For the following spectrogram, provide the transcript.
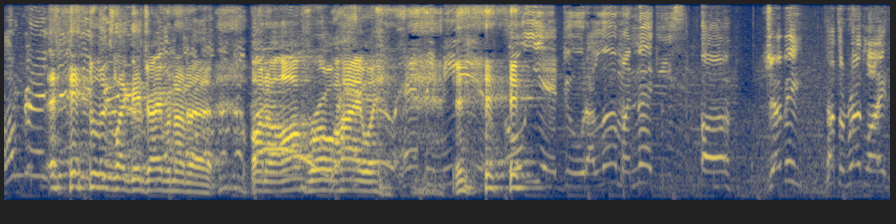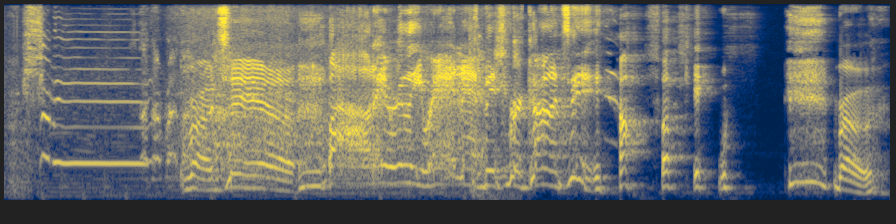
I'm gonna it looks like they're driving on a on an off-road highway. Oh, happy meal. Oh yeah, dude, I love my nuggies. Uh, Jeffy, that's a red light. Shimmy! That's a red light. Bro, chill. Oh, they really ran that bitch for content. I'm fucking Bro,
